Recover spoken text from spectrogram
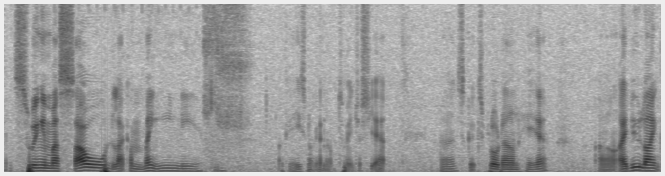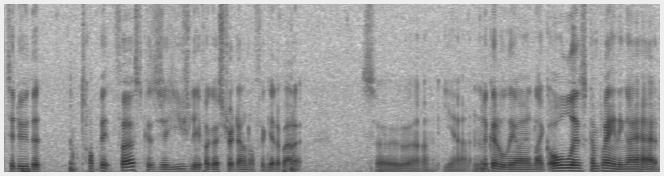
And swinging my sword like a maniac. Okay, he's not getting up to me just yet. Uh, let's go explore down here. Uh, I do like to do the top bit first, because usually if I go straight down I'll forget about it. So, uh, yeah, and look at all the iron. Like, all this complaining I had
